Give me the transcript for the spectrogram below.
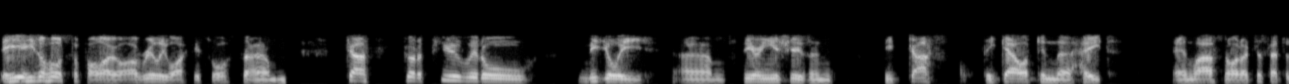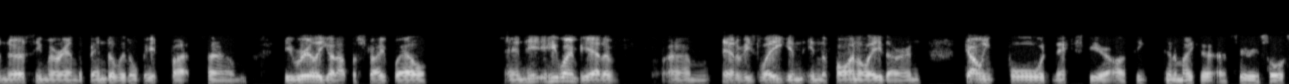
He, he's a horse to follow. I really like this horse. Um, just got a few little niggly um, steering issues, and he just he galloped in the heat. And last night, I just had to nurse him around the bend a little bit, but um, he really got up the straight well, and he, he won't be out of um, out of his league in, in the final either. And going forward next year, I think he's going to make a, a serious horse.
